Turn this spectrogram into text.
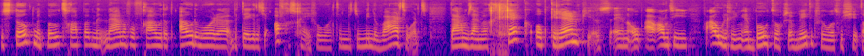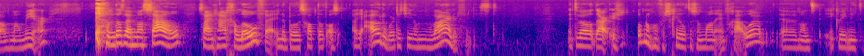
bestookt met boodschappen, met name voor vrouwen, dat ouder worden betekent dat je afgeschreven wordt en dat je minder waard wordt. Daarom zijn we gek op crèmpjes en op anti-veroudering en botox en weet ik veel wat voor shit allemaal meer. Omdat wij massaal zijn gaan geloven in de boodschap dat als je ouder wordt, dat je dan waarde verliest. En terwijl daar is ook nog een verschil tussen mannen en vrouwen. Uh, want ik weet niet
